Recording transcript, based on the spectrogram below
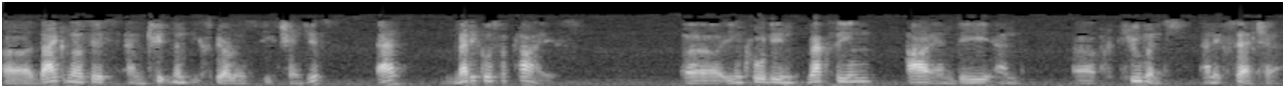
uh, diagnosis and treatment experience exchanges, and medical supplies, uh, including vaccine, R&D, and uh, procurement, and etc.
